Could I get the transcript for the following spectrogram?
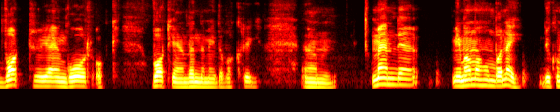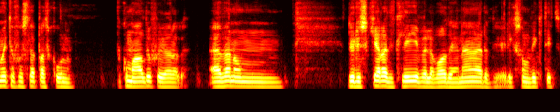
Vart jag än går och vart jag än vände mig, det var krig. Um, men eh, min mamma hon bara nej, du kommer inte få släppa skolan. Du kommer aldrig få göra det. Även om du riskerar ditt liv eller vad det än är. Det är liksom viktigt.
